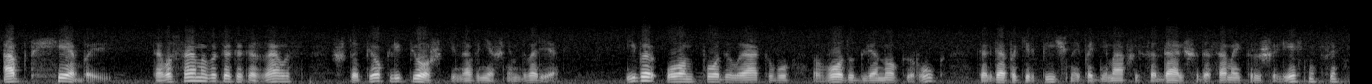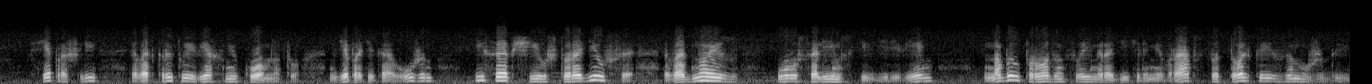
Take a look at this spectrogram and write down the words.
Абдхебой, того самого, как оказалось, что пек лепешки на внешнем дворе, ибо он подал Иакову воду для ног и рук когда по кирпичной, поднимавшейся дальше до самой крыши лестницы, все прошли в открытую верхнюю комнату, где протекал ужин, и сообщил, что родился в одной из урусалимских деревень, но был продан своими родителями в рабство только из-за нужды.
